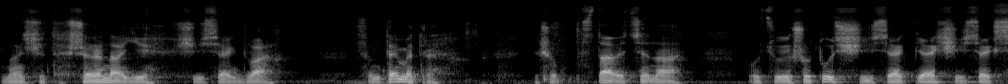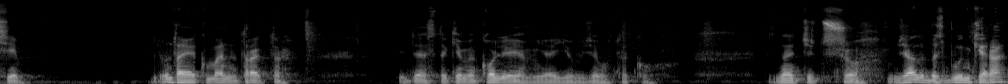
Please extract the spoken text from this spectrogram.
Значить, ширина її 62 см. Якщо ставиться на оцю, якщо тут 65-67. Ну, так як у мене трактор іде з такими коліями, я її взяв таку. Значить, що, взяли без бункера.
